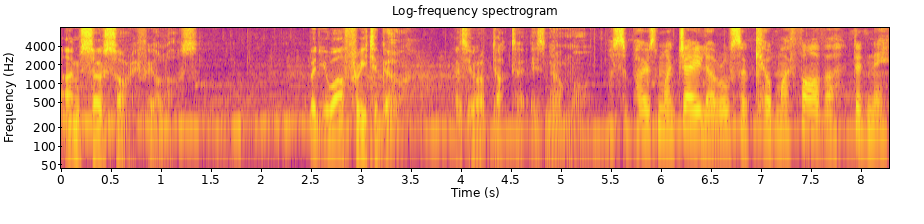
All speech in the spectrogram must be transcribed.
I'm so sorry for your loss. But you are free to go, as your abductor is no more. I suppose my jailer also killed my father, didn't he?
